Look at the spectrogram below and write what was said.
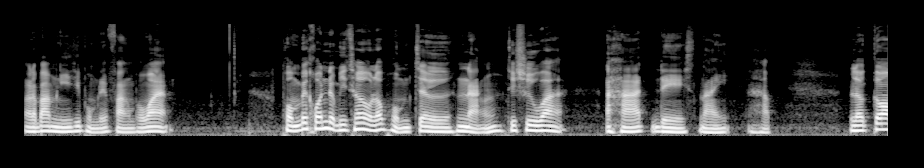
อัลบั้มนี้ที่ผมได้ฟัง เพราะว่า ผมไปค้น The Beatles แล้วผมเจอหนังที่ชื่อว่า A Hard Day's Night นะครับ แล้วก็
